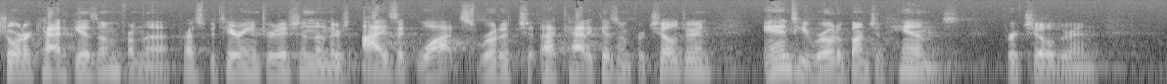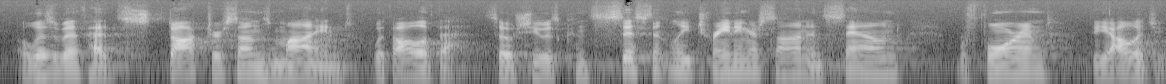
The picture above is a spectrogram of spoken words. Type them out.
shorter catechism from the Presbyterian tradition, then there's Isaac Watts, wrote a, ch- a catechism for children, and he wrote a bunch of hymns for children. Elizabeth had stocked her son's mind with all of that. So she was consistently training her son in sound, reformed theology.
